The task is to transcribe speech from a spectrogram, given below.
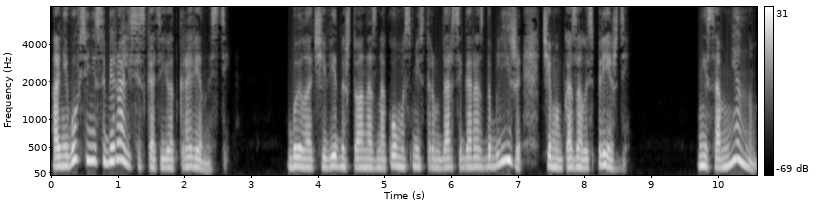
Они вовсе не собирались искать ее откровенности. Было очевидно, что она знакома с мистером Дарси гораздо ближе, чем им казалось прежде. Несомненным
